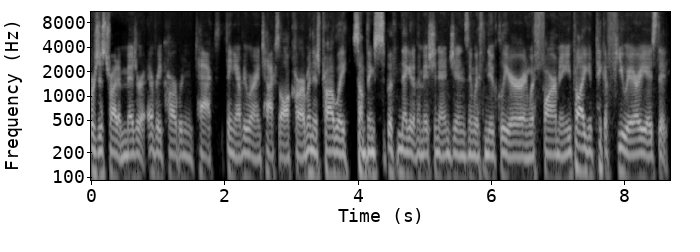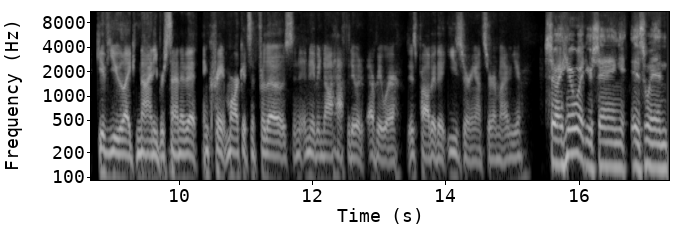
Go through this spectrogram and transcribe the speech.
versus just try to measure every carbon tax thing everywhere and tax all carbon. There's probably something with negative emission engines and with nuclear and with farming. You probably could pick a few areas that give you like 90% of it and create markets for those and, and maybe not have to do it everywhere is probably the easier answer in my view. So I hear what you're saying is when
